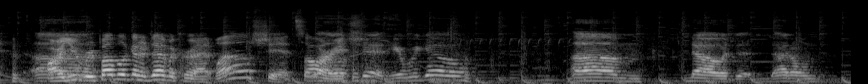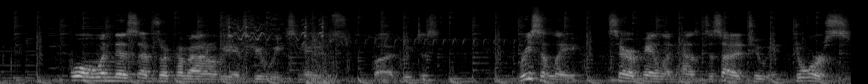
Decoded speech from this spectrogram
Are you Uh, Republican or Democrat? Well, shit. Sorry. Well, shit, here we go. Um, no, I don't. Well, when this episode come out, it'll be a few weeks news. But we just recently, Sarah Palin has decided to endorse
